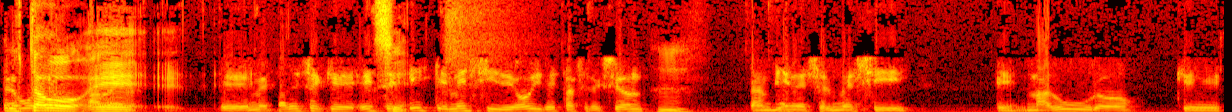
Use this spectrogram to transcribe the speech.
pero Gustavo, bueno, eh, eh, me parece que este, sí. este Messi de hoy, de esta selección, mm, también es el Messi eh, maduro, que,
